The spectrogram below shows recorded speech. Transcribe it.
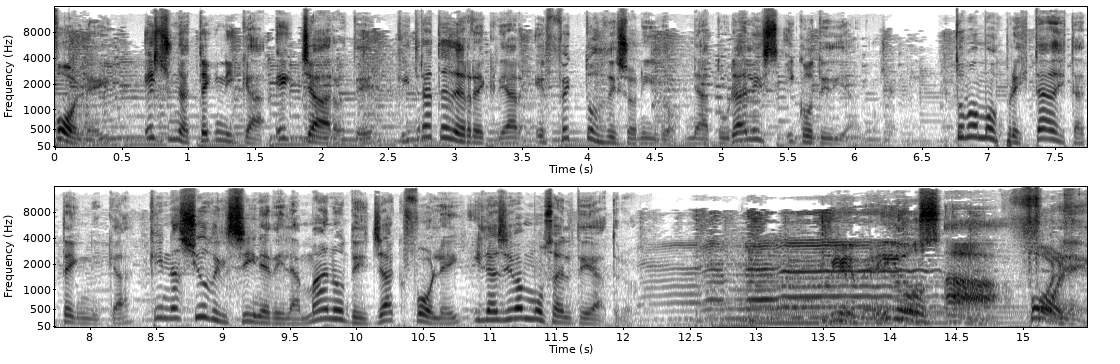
Foley es una técnica hecha arte que trata de recrear efectos de sonido naturales y cotidianos. Tomamos prestada esta técnica que nació del cine de la mano de Jack Foley y la llevamos al teatro. Bienvenidos a Foley.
